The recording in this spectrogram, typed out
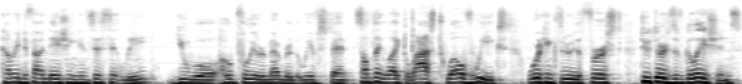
coming to Foundation consistently, you will hopefully remember that we have spent something like the last 12 weeks working through the first two thirds of Galatians,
